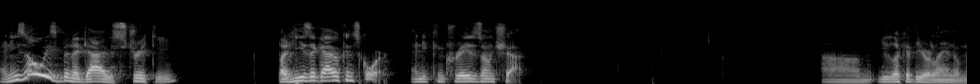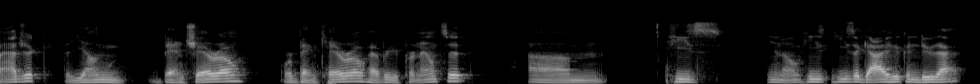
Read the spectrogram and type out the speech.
And he's always been a guy who's streaky, but he's a guy who can score and he can create his own shot. Um, you look at the Orlando Magic, the young Banchero or Bencaro, however you pronounce it. Um, he's, you know, he's he's a guy who can do that.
